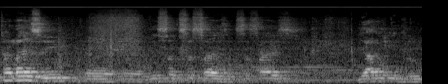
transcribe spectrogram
Utilizing uh, uh, this exercise, exercise Young Eagle,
